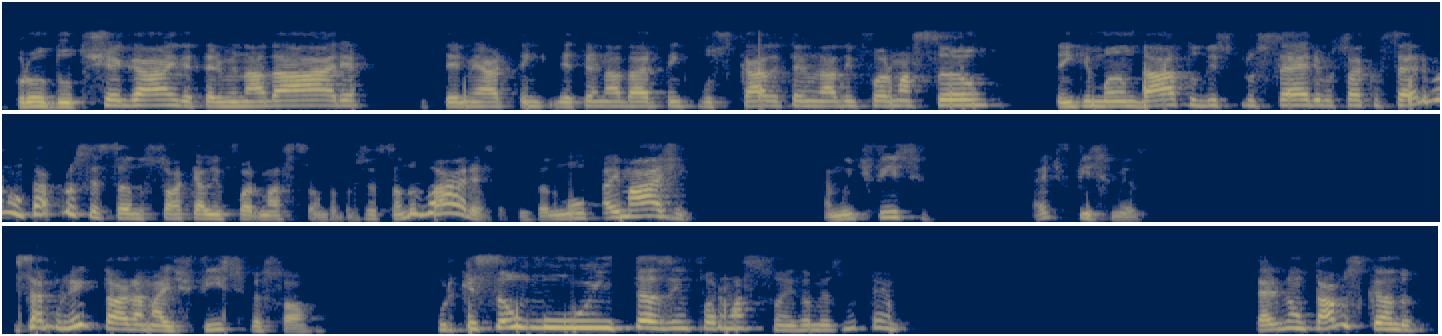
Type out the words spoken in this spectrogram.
o produto chegar em determinada área, determinada, tem, determinada área tem que buscar determinada informação, tem que mandar tudo isso para o cérebro, só que o cérebro não está processando só aquela informação, está processando várias, está tentando montar a imagem. É muito difícil. É difícil mesmo. E sabe por que, que torna mais difícil, pessoal? Porque são muitas informações ao mesmo tempo. O cérebro não está buscando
